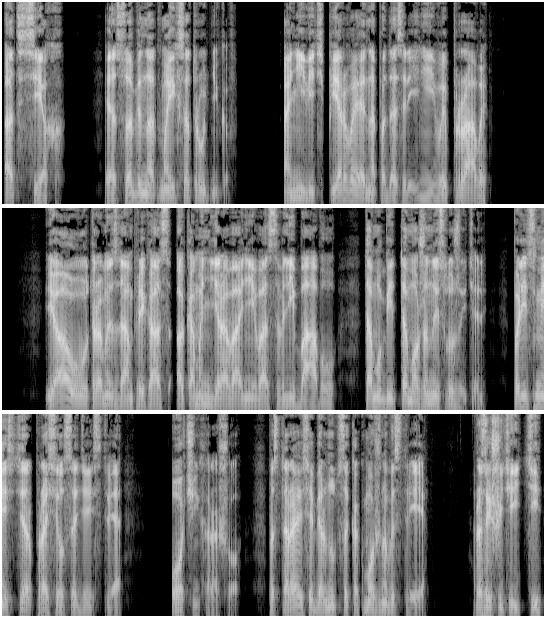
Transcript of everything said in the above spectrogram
От всех. И особенно от моих сотрудников. Они ведь первые на подозрении, вы правы. Я утром издам приказ о командировании вас в Либаву. Там убит таможенный служитель. Полицмейстер просил содействия. Очень хорошо. Постараюсь обернуться как можно быстрее. Разрешите идти?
